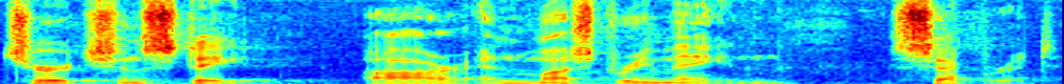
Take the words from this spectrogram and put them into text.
Church and state are and must remain separate.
